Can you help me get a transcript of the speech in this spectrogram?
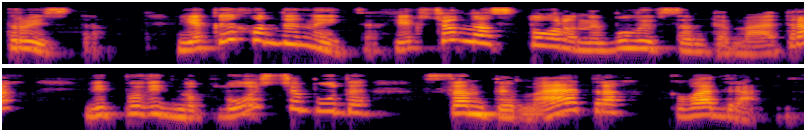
300. В яких одиницях? Якщо в нас сторони були в сантиметрах, відповідно площа буде в сантиметрах квадратних.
